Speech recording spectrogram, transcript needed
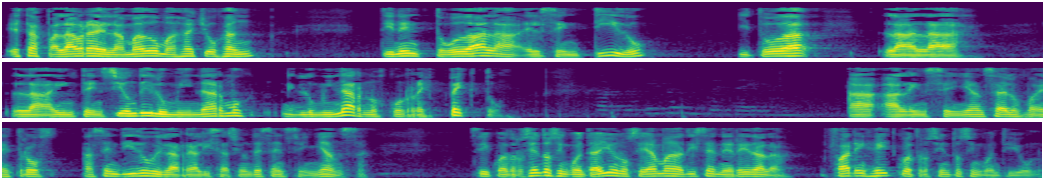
estas palabras del amado Mahacho Han tienen toda la, el sentido y toda la, la, la intención de iluminarnos, iluminarnos con respecto a, a la enseñanza de los maestros ascendidos y la realización de esa enseñanza. Sí, 451 se llama, dice Nereda, la Fahrenheit 451.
